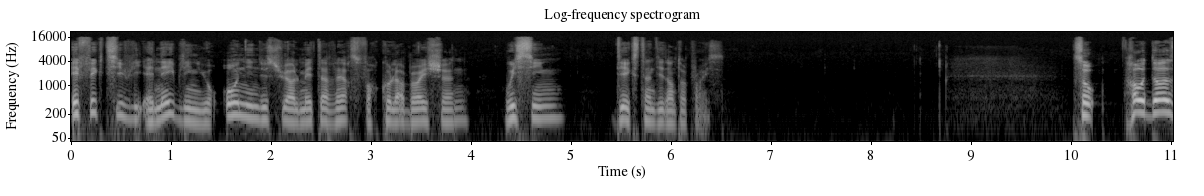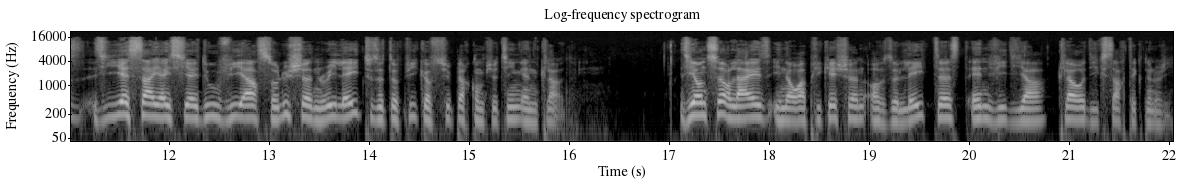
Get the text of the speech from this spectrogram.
Effectively enabling your own industrial metaverse for collaboration within the extended enterprise. So how does the ESI IC.IDO VR solution relate to the topic of supercomputing and cloud? The answer lies in our application of the latest NVIDIA Cloud XR technology.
